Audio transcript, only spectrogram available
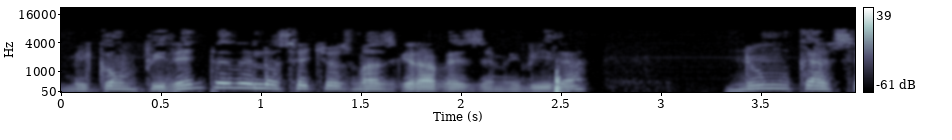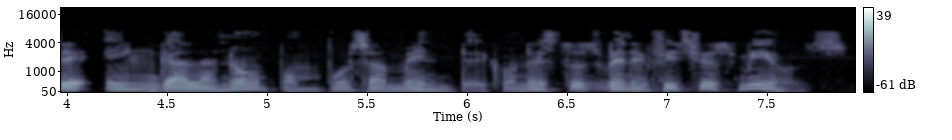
mi confidente de los hechos más graves de mi vida, nunca se engalanó pomposamente con estos beneficios míos,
